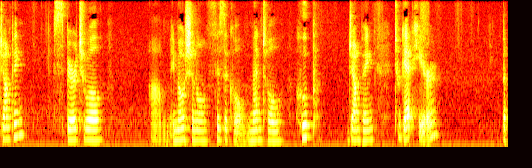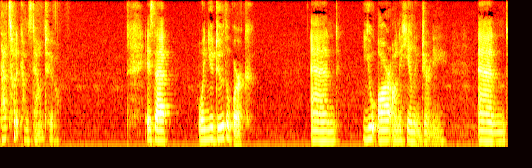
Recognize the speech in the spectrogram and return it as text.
jumping, spiritual, um, emotional, physical, mental hoop jumping to get here. But that's what it comes down to. Is that when you do the work and you are on a healing journey and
